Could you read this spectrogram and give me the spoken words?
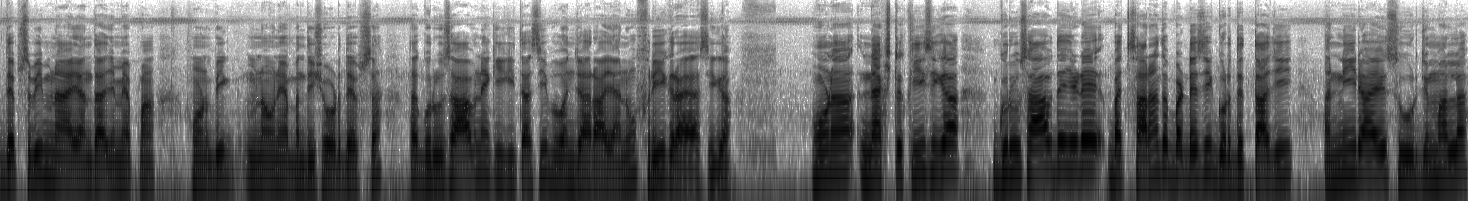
ਦਿਵਸ ਵੀ ਮਨਾਇਆ ਜਾਂਦਾ ਜਿਵੇਂ ਆਪਾਂ ਹੁਣ ਵੀ ਮਨਾਉਂਦੇ ਆ ਬੰਦੀ ਛੋੜ ਦਿਵਸ। ਤਾਂ ਗੁਰੂ ਸਾਹਿਬ ਨੇ ਕੀ ਕੀਤਾ ਸੀ? 52 ਰਾਜਿਆਂ ਨੂੰ ਫ੍ਰੀ ਕਰਾਇਆ ਸੀਗਾ। ਹੁਣ ਨੈਕਸਟ ਕੀ ਸੀਗਾ? ਗੁਰੂ ਸਾਹਿਬ ਦੇ ਜਿਹੜੇ ਬੱਚ- ਸਾਰਿਆਂ ਤੋਂ ਵੱਡੇ ਸੀ ਗੁਰਦਿੱਤਾ ਜੀ, ਅੰਨੀ ਰਾਏ ਸੂਰਜਮਲ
